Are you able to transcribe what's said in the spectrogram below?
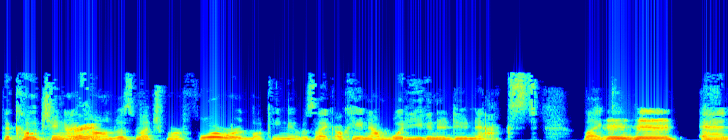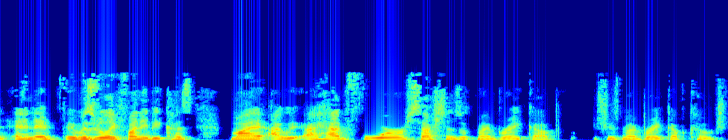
the coaching I found was much more forward looking. It was like, okay, now what are you going to do next? Like, mm-hmm. and, and it, it was really funny because my, I, I had four sessions with my breakup she was my breakup coach.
